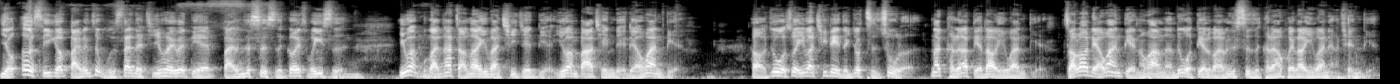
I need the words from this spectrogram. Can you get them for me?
有二十一个百分之五十三的机会会跌百分之四十，各位什么意思？一万不管它涨到一万七千点、一万八千点、两万点，好，如果说一万七千点就止住了，那可能要跌到一万点。涨到两万点的话呢，如果跌了百分之四十，可能要回到一万两千点。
